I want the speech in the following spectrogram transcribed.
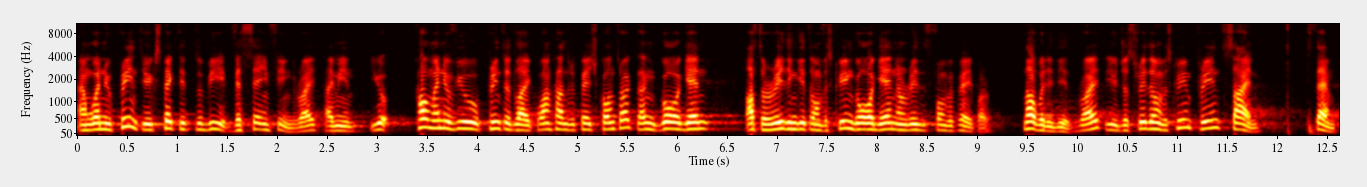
and when you print, you expect it to be the same thing, right? I mean, you, how many of you printed like 100-page contract and go again, after reading it on the screen, go again and read it from the paper? Nobody did, right? You just read on the screen, print, sign, stamp.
